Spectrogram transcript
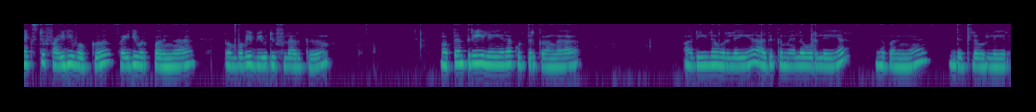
Next five D work five D work பாருங்கள் ரொம்பவே பியூட்டிஃபுல்லாக இருக்குது மொத்தம் த்ரீ லேயராக கொடுத்துருக்காங்க. அடியில் ஒரு லேயர் அதுக்கு மேலே ஒரு லேயர் இங்கே பாருங்கள் இந்த இடத்துல ஒரு லேயர்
